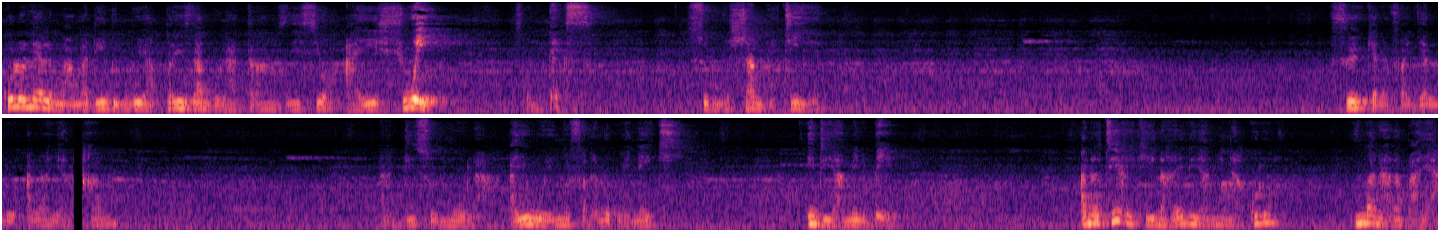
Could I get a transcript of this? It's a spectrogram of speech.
colonel Mamadi Doumbouya président de la transition a échoué son texte sur le champ du tir. Feu Kelefa Diallo ala a dit ce mot là ayi wo ni fana loko neki idi amin be manarabaya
